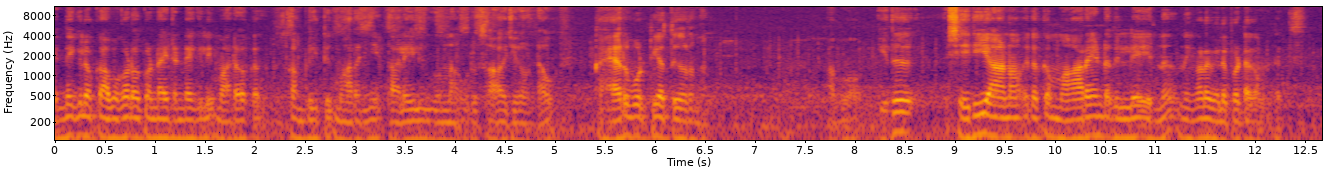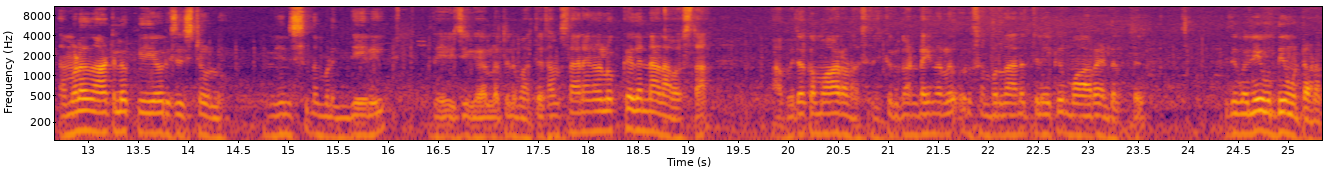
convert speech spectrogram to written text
എന്തെങ്കിലുമൊക്കെ അപകടമൊക്കെ ഉണ്ടായിട്ടുണ്ടെങ്കിൽ മരമൊക്കെ കംപ്ലീറ്റ് മറിഞ്ഞ് തലയിൽ വീഴുന്ന ഒരു സാഹചര്യം ഉണ്ടാവും. കയറ് പൊട്ടിയാൽ തീർന്ന്. അപ്പോൾ ഇത് ശരിയാണോ? ഇതൊക്കെ മാറേണ്ടതില്ലേ എന്ന് നിങ്ങളെ വിലപ്പെട്ട കമന്റ് നമ്മുടെ നാട്ടിലൊക്കെ ഈ ഒരു സിസ്റ്റം ഉള്ളൂ. മീൻസ് നമ്മൾ ഇന്ത്യയിൽ പ്രത്യേകിച്ച് കേരളത്തിലും മറ്റ് സംസ്ഥാനങ്ങളിലൊക്കെ തന്നെയാണ് അവസ്ഥ. അപ്പോൾ ഇതൊക്കെ മാറണം. ശരിക്കൊരു കണ്ടെയ്നർ ഒരു സമ്പ്രദായത്തിലേക്ക് മാറേണ്ടതുണ്ട്. ഇത് വലിയ ബുദ്ധിമുട്ടാണ്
